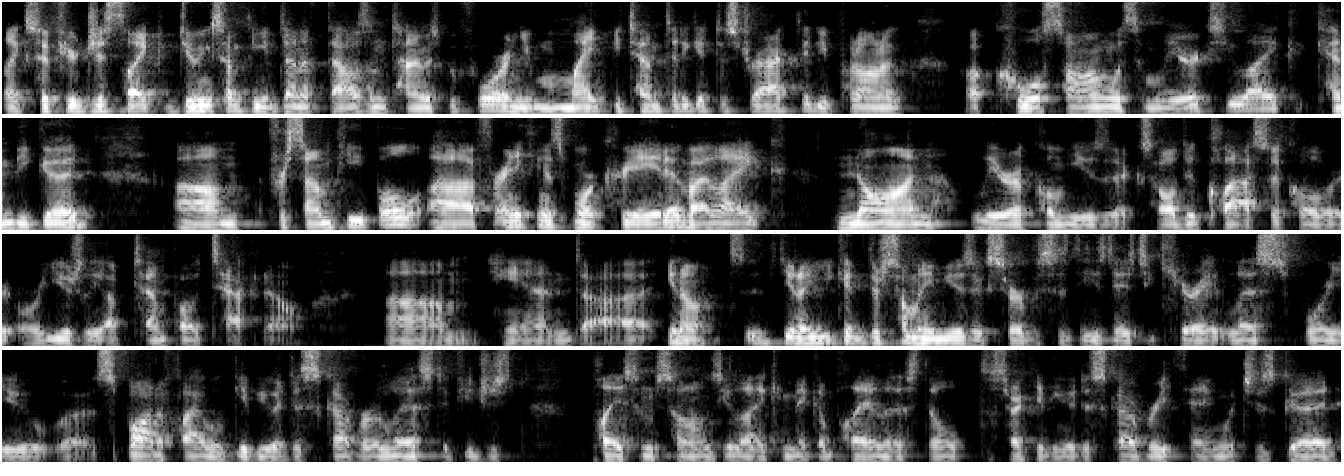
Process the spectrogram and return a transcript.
Like, so if you're just like doing something you've done a thousand times before and you might be tempted to get distracted, you put on a, a cool song with some lyrics you like, can be good um, for some people. Uh, for anything that's more creative, I like non-lyrical music. So I'll do classical or, or usually up-tempo techno. Um, and uh, you know, you know, you can. There's so many music services these days to curate lists for you. Uh, Spotify will give you a discover list if you just play some songs you like and make a playlist. They'll start giving you a discovery thing, which is good.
